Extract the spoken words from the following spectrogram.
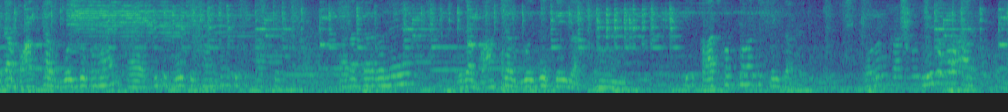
এটা বাঁচটা বলতে হয় কিছু সেই কাজ করতে হয় তো সেই কাজ করতে।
